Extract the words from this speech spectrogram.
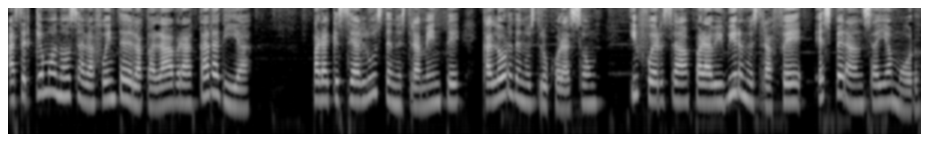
Acerquémonos a la fuente de la palabra cada día, para que sea luz de nuestra mente, calor de nuestro corazón y fuerza para vivir nuestra fe, esperanza y amor.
